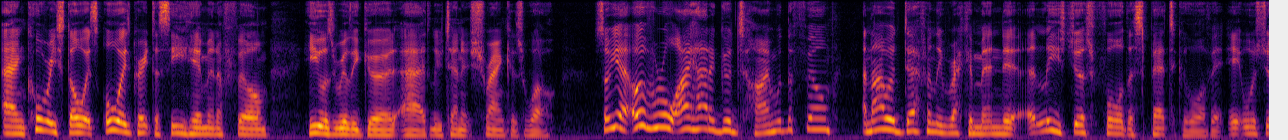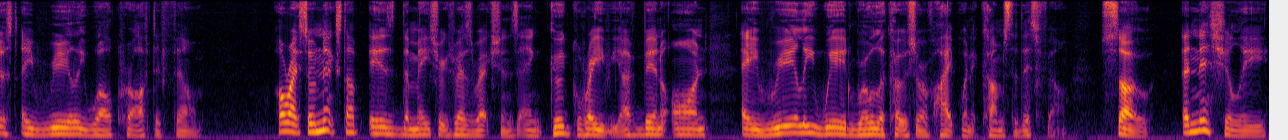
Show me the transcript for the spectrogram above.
and Corey Stoll. It's always great to see him in a film. He was really good as Lieutenant Schrank as well. So yeah, overall, I had a good time with the film, and I would definitely recommend it, at least just for the spectacle of it. It was just a really well crafted film. Alright, so next up is The Matrix Resurrections, and good gravy. I've been on a really weird roller coaster of hype when it comes to this film. So, initially,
